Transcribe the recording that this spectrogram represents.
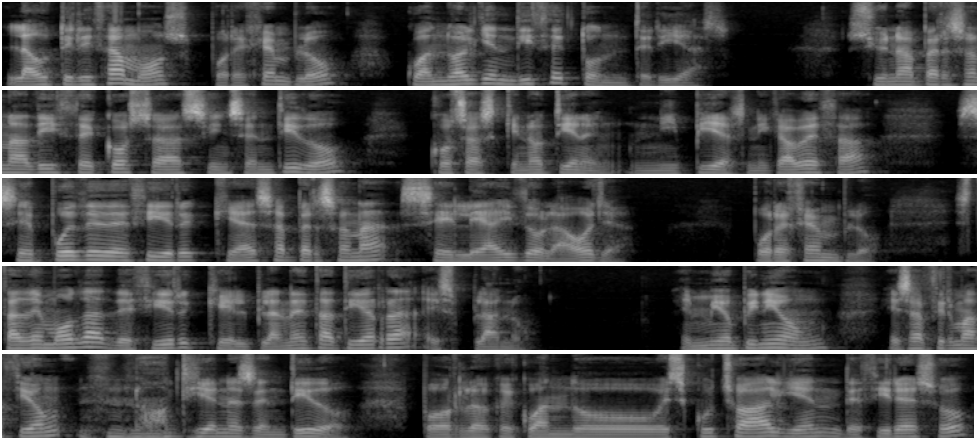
La utilizamos, por ejemplo, cuando alguien dice tonterías. Si una persona dice cosas sin sentido, cosas que no tienen ni pies ni cabeza, se puede decir que a esa persona se le ha ido la olla. Por ejemplo, está de moda decir que el planeta Tierra es plano. En mi opinión, esa afirmación no tiene sentido, por lo que cuando escucho a alguien decir eso,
